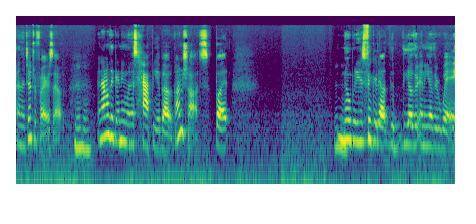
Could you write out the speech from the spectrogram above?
and the gentrifiers out." Mm-hmm. And I don't think anyone is happy about gunshots, but mm-hmm. nobody has figured out the, the other any other way.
